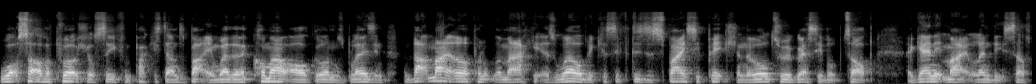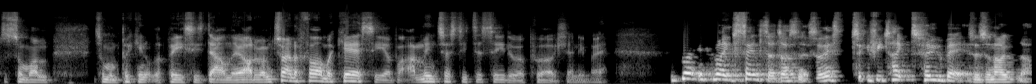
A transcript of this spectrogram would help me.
what sort of approach you'll see from Pakistan's batting, whether they come out all guns blazing. And that might open up the market as well, because if there's a spicy pitch and they're all too aggressive up top, again, it might lend itself to someone someone picking up the pieces down the order. I'm trying to form a case here, but I'm interested to see their approach anyway. But it makes sense, though, doesn't it? So if you take two bets as an opener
